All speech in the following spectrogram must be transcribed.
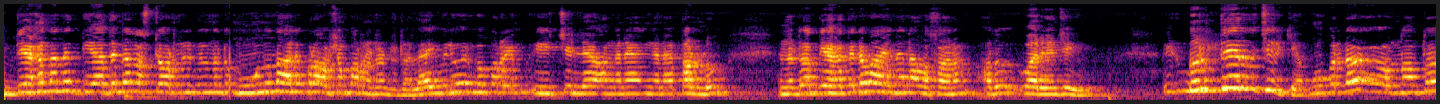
ഇദ്ദേഹം തന്നെ ഇദ്ദേഹത്തിന്റെ റെസ്റ്റോറന്റിൽ നിന്നിട്ട് മൂന്ന് നാല് പ്രാവശ്യം പറഞ്ഞിട്ടുണ്ട് ലൈവിൽ വരുമ്പോൾ പറയും ഈച്ചില്ല അങ്ങനെ ഇങ്ങനെ തള്ളും. എന്നിട്ട് അദ്ദേഹത്തിന്റെ വായന തന്നെ അവസാനം അത് വരികയും ചെയ്യും. വെറുതെ ഇരുന്ന് ചിരിക്കുക. മൂപ്പരുടെ ഒന്നാമത്തെ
